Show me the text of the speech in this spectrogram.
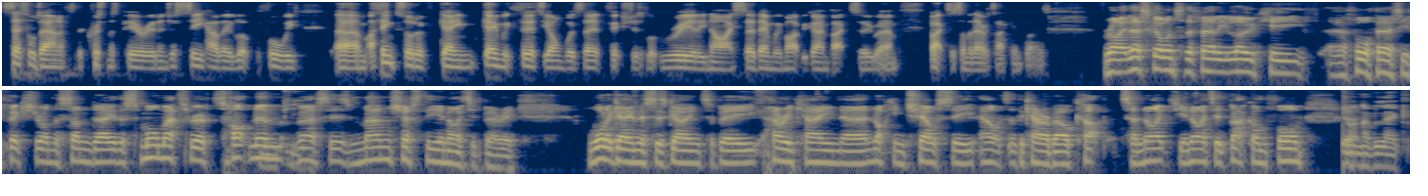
settle down after the Christmas period and just see how they look before we. Um, I think sort of game game week 30 onwards, their fixtures look really nice. So then we might be going back to um, back to some of their attacking players. Right, let's go on to the fairly low key uh, 4:30 fixture on the Sunday. The small matter of Tottenham versus Manchester United. Berry. What a game this is going to be. Harry Kane uh, knocking Chelsea out of the Carabao Cup tonight. United back on form. Don't have a leg.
